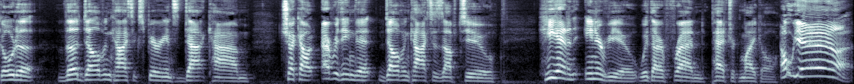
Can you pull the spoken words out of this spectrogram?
Go to thedelvincoxexperience.com. Check out everything that Delvin Cox is up to. He had an interview with our friend Patrick Michael. Oh, yeah.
